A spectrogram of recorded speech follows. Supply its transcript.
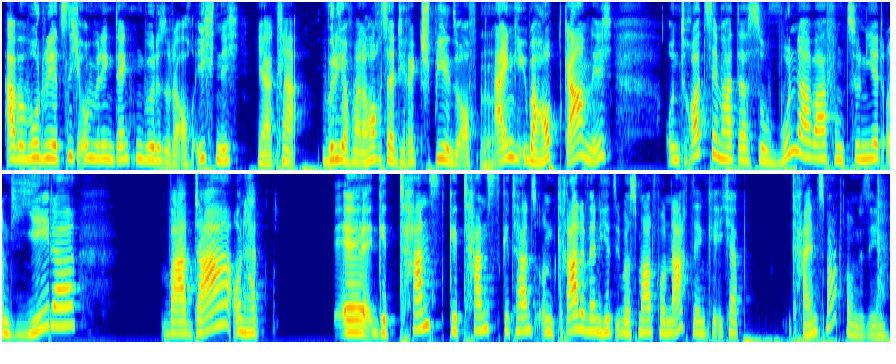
aber wo du jetzt nicht unbedingt denken würdest, oder auch ich nicht, ja klar, würde ich auf meiner Hochzeit direkt spielen, so auf Ja. eigentlich überhaupt gar nicht. Und trotzdem hat das so wunderbar funktioniert und jeder war da und hat äh, getanzt, getanzt, getanzt. Und gerade wenn ich jetzt über Smartphone nachdenke, ich habe kein Smartphone gesehen.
